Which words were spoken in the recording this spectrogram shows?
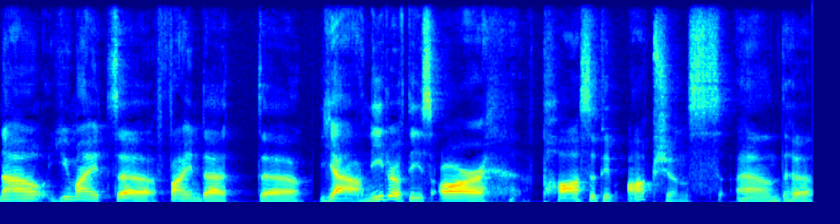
Now, you might uh, find that, uh, yeah, neither of these are positive options, and uh,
